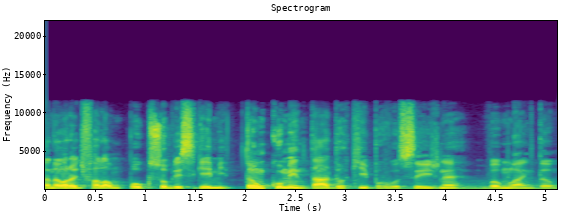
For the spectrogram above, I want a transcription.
Tá na hora de falar um pouco sobre esse game tão comentado aqui por vocês, né? Vamos lá então.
